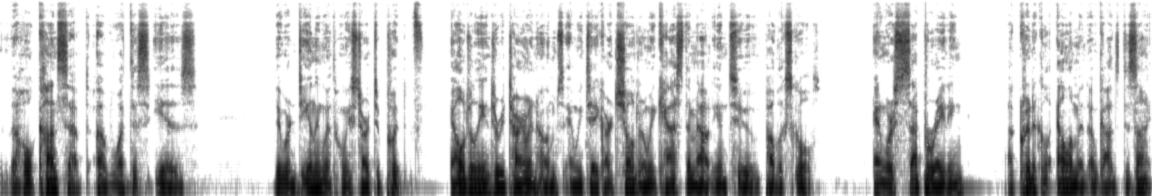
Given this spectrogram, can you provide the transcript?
the whole concept of what this is that we're dealing with when we start to put elderly into retirement homes and we take our children we cast them out into public schools. And we're separating a critical element of god's design.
